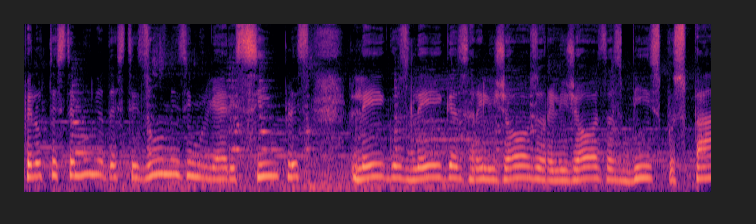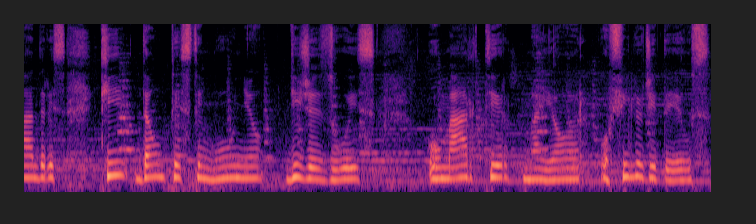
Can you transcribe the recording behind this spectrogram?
pelo testemunho destes homens e mulheres simples, leigos, leigas, religiosos, religiosas, bispos, padres, que dão testemunho de Jesus, o mártir maior, o Filho de Deus,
